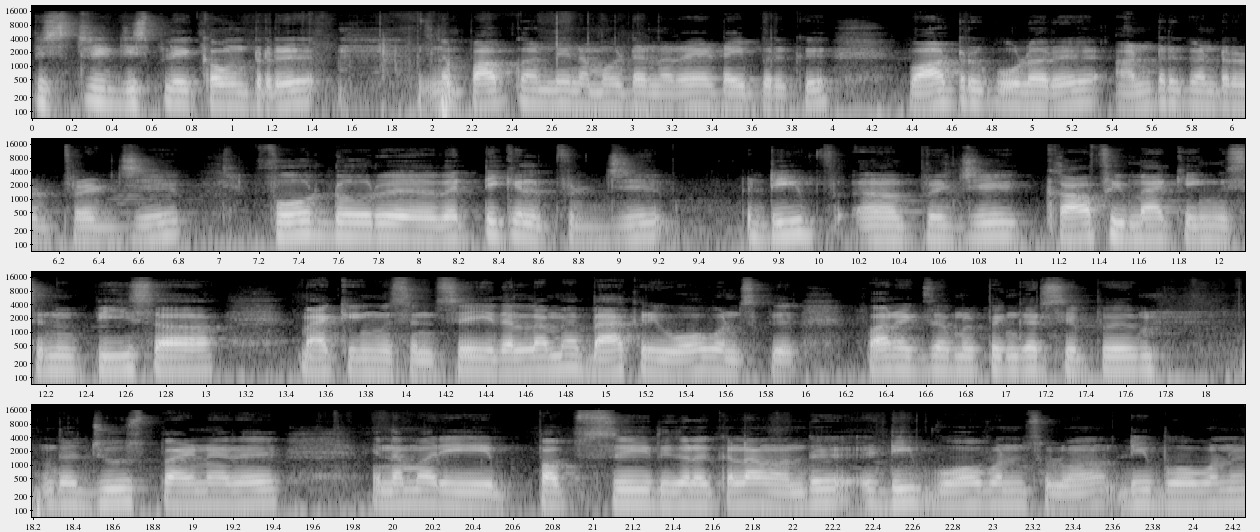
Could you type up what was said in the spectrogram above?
பிஸ்ட்ரி டிஸ்ப்ளே கவுண்டரு இந்த பாப்கார்ன்லேயே நம்மக்கிட்ட நிறைய டைப் இருக்குது water cooler under control fridge four door vertical fridge deep fridge coffee making machine pizza making machines இதெல்லாமே பேக்கரி ஓவன்ஸ்க்கு ஃபார் எக்ஸாம்பிள் ஃபிங்கர் சிப்பு இந்த ஜூஸ் பயனரு இந்த மாதிரி பப்ஸு இதுகளுக்கெல்லாம் வந்து டீப் ஓவன் சொல்லுவோம். டீப் ஓவனு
